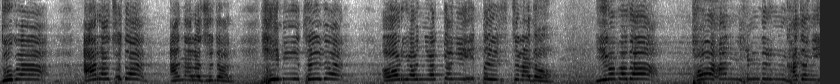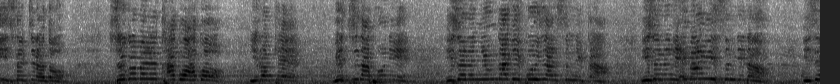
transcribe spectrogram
누가 알아주든 안 알아주든 힘이 들든 어려운 역경이 있을지라도 이것보다 더한 힘든 가정이 있을지라도 죽음을 각오하고 이렇게 외치다 보니 이제는 윤곽이 보이지 않습니까? 이제는 희망이 있습니다. 이제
